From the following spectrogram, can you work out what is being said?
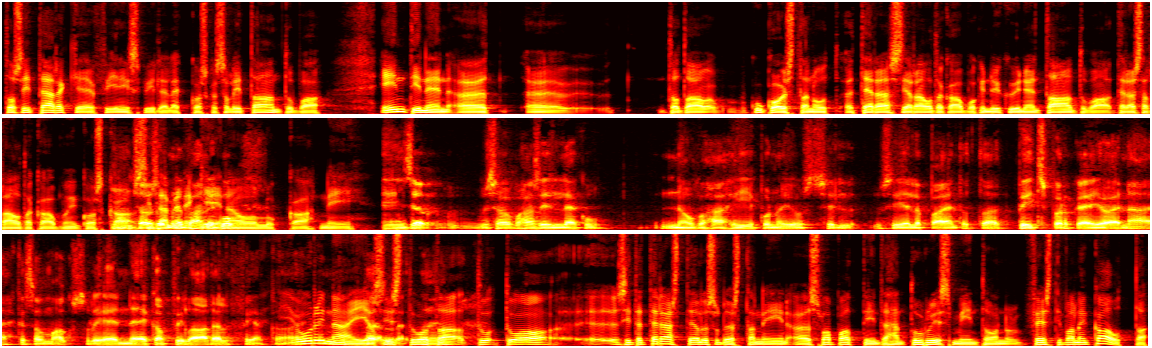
tosi tärkeä Phoenixvillelle, koska se oli taantuva entinen ö, ö, tota, kukoistanut teräs- ja rautakaupunki, nykyinen taantuva teräs- ja rautakaupunki, koska niin, sitä melkein ei enää niin kuin, ollutkaan. Niin. niin se, se on vähän silleen, kun ne on vähän hiipunut just sille, siellä päin, tota, että Pittsburgh ei ole enää ehkä sama kuin se oli ennen eka Philadelphia. Juuri näin, ja siis tuota, tuo, tuo, sitä terästeollisuudesta niin swapattiin tähän turismiin tuon festivaalin kautta,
